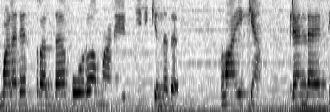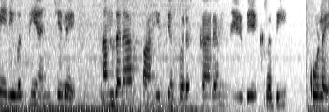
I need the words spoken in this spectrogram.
വളരെ ശ്രദ്ധാപൂർവമാണ് എഴുതിയിരിക്കുന്നത്. വായിക്കാം. രണ്ടായിരത്തി ഇരുപത്തി അഞ്ചിലെ നന്ദനാർ സാഹിത്യ പുരസ്കാരം നേടിയ കൃതി കുളെ.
